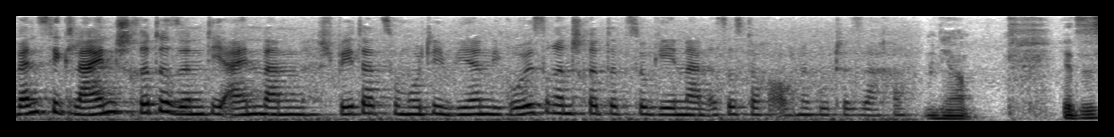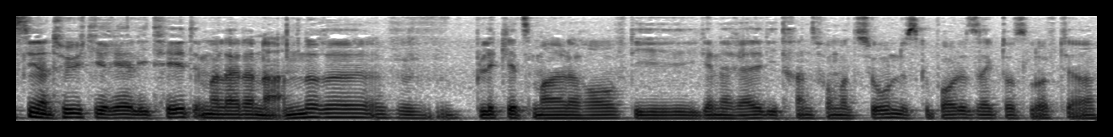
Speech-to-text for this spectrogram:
wenn es die kleinen Schritte sind, die einen dann später zu motivieren, die größeren Schritte zu gehen, dann ist es doch auch eine gute Sache. Ja, jetzt ist die natürlich die Realität immer leider eine andere. Blick jetzt mal darauf, die generell die Transformation des Gebäudesektors läuft ja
